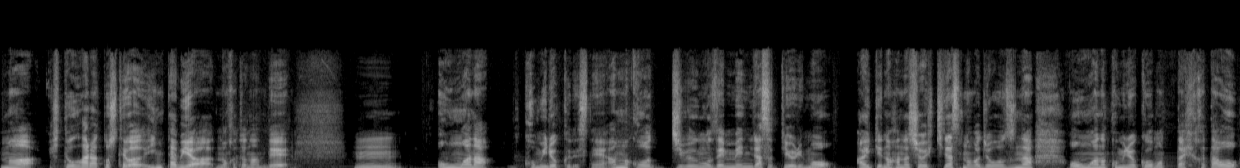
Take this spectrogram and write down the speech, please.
まあ、人柄としてはインタビュアーの方なんで、うん、温和なコミュ力ですね。あんまこう自分を前面に出すっていうよりも、相手の話を引き出すのが上手な温和なコミュ力を持った方を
